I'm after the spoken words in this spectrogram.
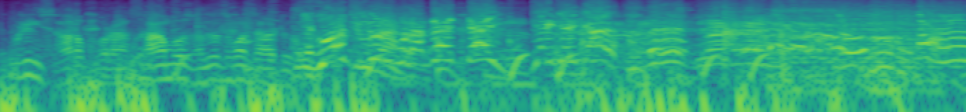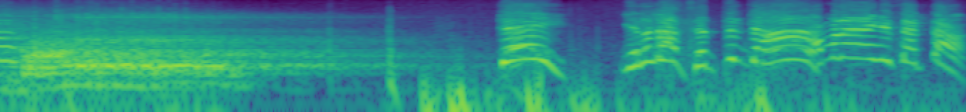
இப்படி சார போறான். சாம்பு சந்தோஷமா நீ சாப்பிட்டு யோசிச்சு டேய், டேய். டேய். என்னடா செத்துட்டா? அவனா எங்க சத்தம்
